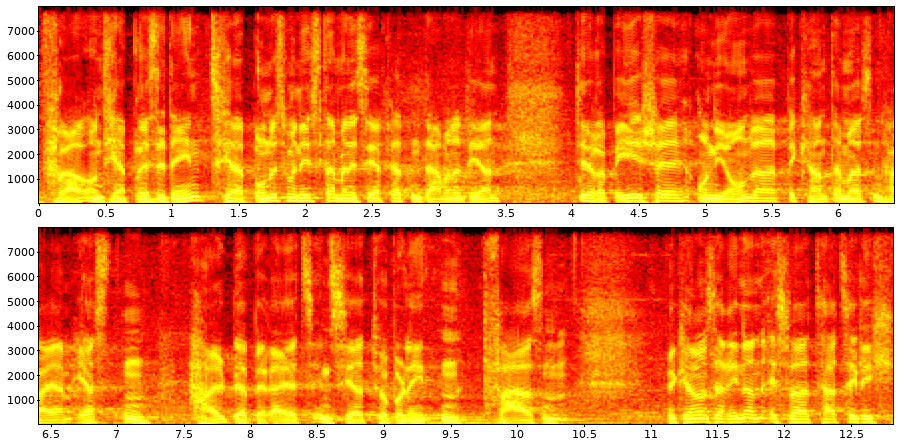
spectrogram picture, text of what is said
Frau und Herr Präsident, Herr Bundesminister, meine sehr verehrten Damen und Herren, die Europäische Union war bekanntermaßen heuer im ersten Halbjahr bereits in sehr turbulenten Phasen. Wir können uns erinnern, es war tatsächlich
